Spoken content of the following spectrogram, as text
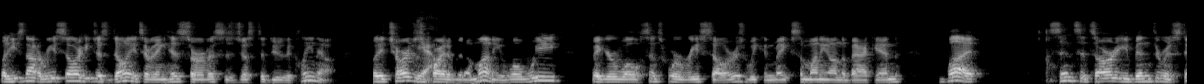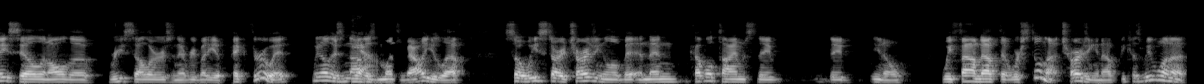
but he's not a reseller he just donates everything his service is just to do the clean out but he charges Yeah. quite a bit of money well we figure well since we're resellers we can make some money on the back end but since it's already been through an estate sale and all the resellers and everybody have picked through it, we know there's not Yeah. as much value left. So we started charging a little bit, and then a couple times they, they, you know, we found out that we're still not charging enough because we want to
